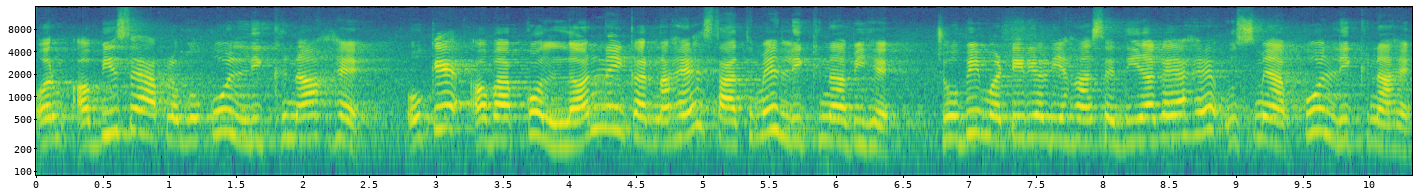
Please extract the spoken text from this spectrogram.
और अभी से आप लोगों को लिखना है। ओके अब आपको लर्न नहीं करना है, साथ में लिखना भी है। जो भी मटेरियल यहाँ से दिया गया है, उसमें आपको लिखना है।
